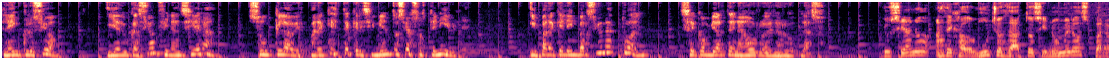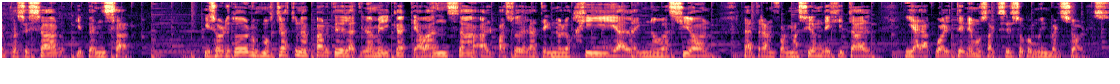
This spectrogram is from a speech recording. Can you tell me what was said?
La inclusión y educación financiera son claves para que este crecimiento sea sostenible y para que la inversión actual se convierta en ahorro de largo plazo. Luciano, has dejado muchos datos y números para procesar y pensar. Y sobre todo nos mostraste una parte de Latinoamérica que avanza al paso de la tecnología, la innovación, la transformación digital y a la cual tenemos acceso como inversores.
